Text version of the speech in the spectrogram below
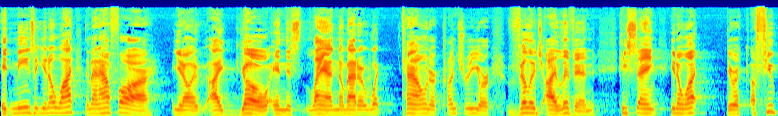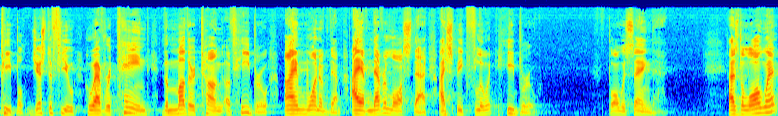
it means that, you know what? No matter how far, you know, I go in this land, no matter what town or country or village I live in, he's saying, you know what? There are a few people, just a few, who have retained the mother tongue of Hebrew. I'm one of them. I have never lost that. I speak fluent Hebrew. Paul was saying that. As the law went,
